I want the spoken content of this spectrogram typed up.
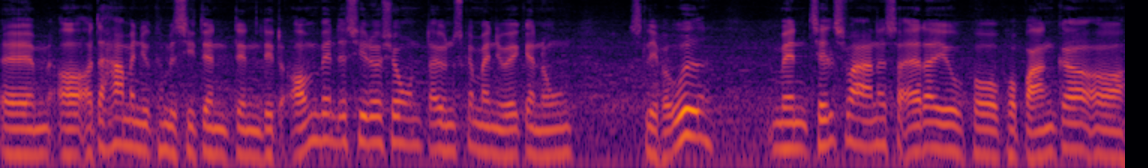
Øhm, og, og der har man jo, kan man sige, den, den lidt omvendte situation. Der ønsker man jo ikke, at nogen slipper ud. Men tilsvarende, så er der jo på, på banker og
